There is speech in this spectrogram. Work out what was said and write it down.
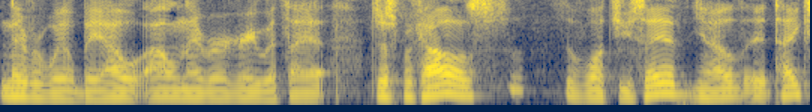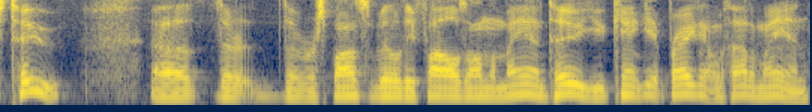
Never will be. I'll, I'll never agree with that. Just because of what you said, you know, it takes two. Uh, the the responsibility falls on the man too. You can't get pregnant without a man.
